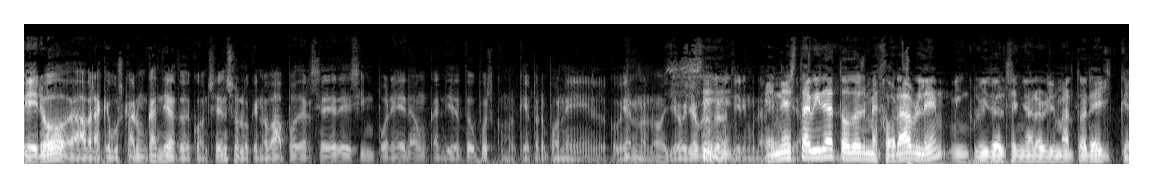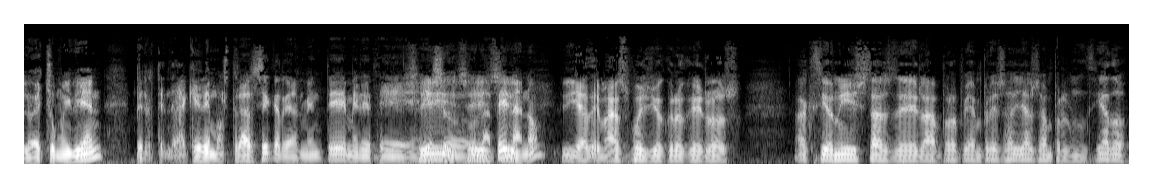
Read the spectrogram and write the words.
pero habrá que buscar un candidato de consenso. Lo que no va a poder ser es imponer a un candidato pues como el que propone el gobierno, ¿no? Yo, creo que no tiene ninguna En esta vida todo es mejorable, incluido el señor Abril Martorell, que lo ha hecho muy bien, pero tendrá que demostrarse que realmente merece eso la pena, ¿no? Y además, pues yo creo que los accionistas de la propia empresa ya se han pronunciado,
